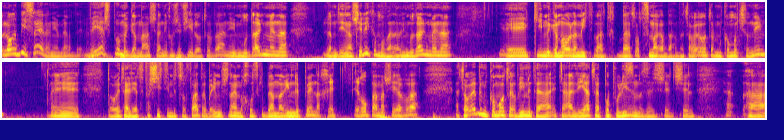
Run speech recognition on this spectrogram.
לא רק בישראל, אני אומר את זה. ויש פה מגמה שאני חושב שהיא לא טובה, אני מודאג ממנה, למדינה שלי כמובן, אבל אני מודאג ממנה אה, כי היא מגמה עולמית בעלת, בעלת עוצמה רבה, ואתה רואה אותה במקומות שונים. אה, אתה רואה את עליית הפשיסטים בצרפת, 42 אחוז קיבלה מרין לפן, אחרי אירופה, מה שהיא עברה. אתה רואה במקומות רבים את, ה, את העליית הפופוליזם הזה, של, של, ה,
